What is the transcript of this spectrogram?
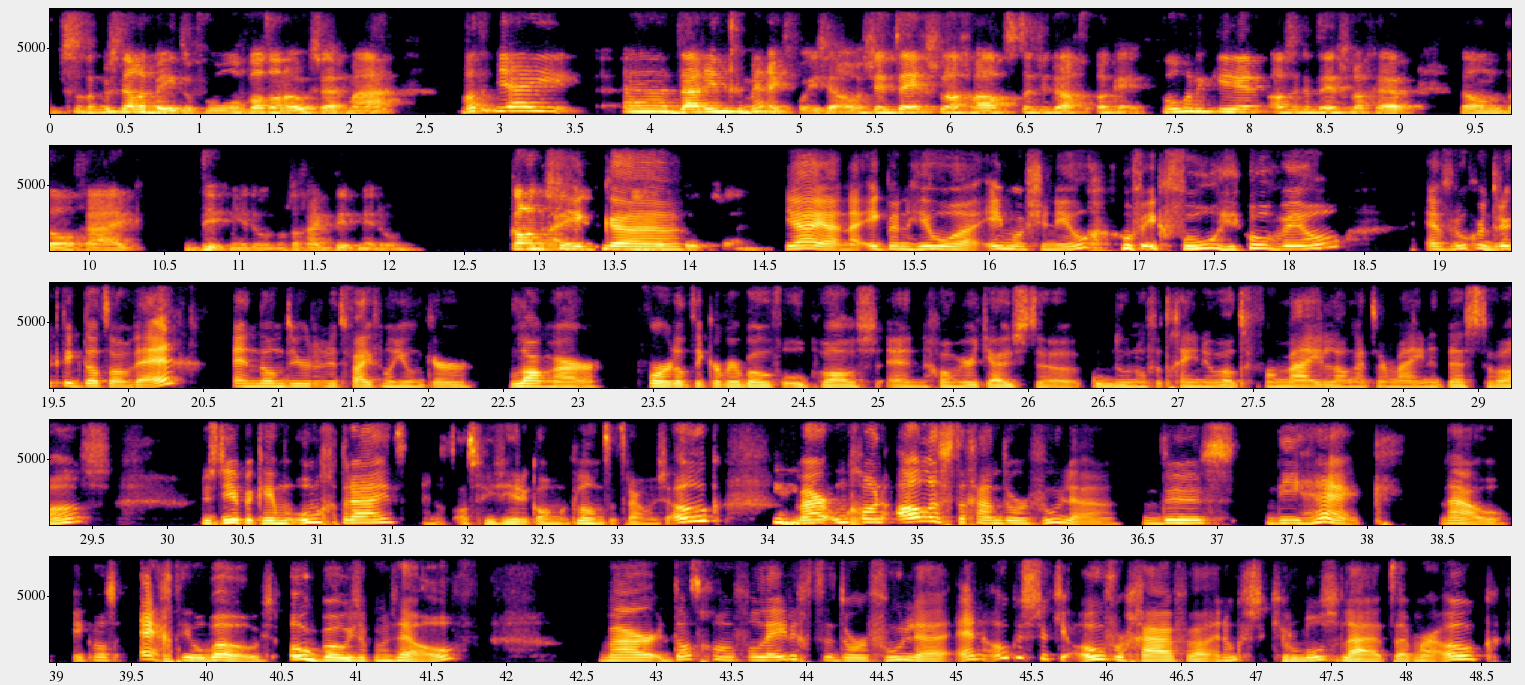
zodat ik me sneller beter voel, of wat dan ook, zeg maar. Wat heb jij uh, daarin gemerkt voor jezelf? Als je een tegenslag had, dat je dacht: oké, okay, volgende keer als ik een tegenslag heb, dan, dan ga ik dit meer doen. Of dan ga ik dit meer doen. Kan ook nou, ik, uh, zijn. Ja, ja nou, ik ben heel uh, emotioneel. Of ik voel heel veel. En vroeger drukte ik dat dan weg. En dan duurde het vijf miljoen keer langer voordat ik er weer bovenop was. En gewoon weer het juiste kon doen. Of hetgene wat voor mij lange termijn het beste was. Dus die heb ik helemaal omgedraaid. En dat adviseer ik al mijn klanten trouwens ook. Maar om gewoon alles te gaan doorvoelen. Dus die hack. Nou, ik was echt heel boos. Ook boos op mezelf. Maar dat gewoon volledig te doorvoelen. En ook een stukje overgave en ook een stukje loslaten. Maar ook.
